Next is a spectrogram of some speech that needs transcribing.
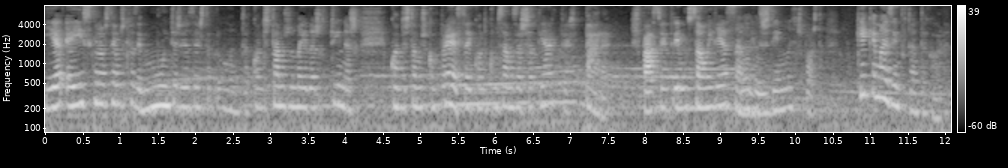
e é, é, isso que nós temos que fazer muitas vezes esta pergunta. Quando estamos no meio das rotinas, quando estamos com pressa e quando começamos a chatear, para, espaço entre emoção e reação, uhum. entre estímulo e resposta. O que é que é mais importante agora?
